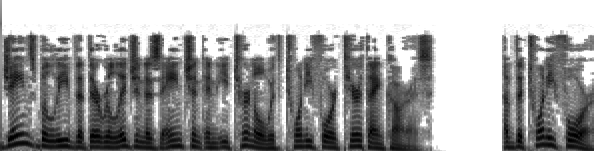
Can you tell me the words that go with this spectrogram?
Jains believe that their religion is ancient and eternal with 24 Tirthankaras. Of the 24,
